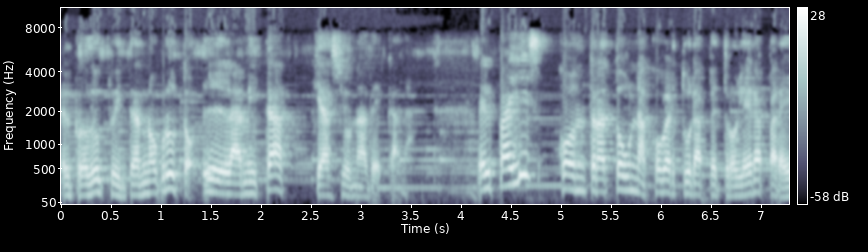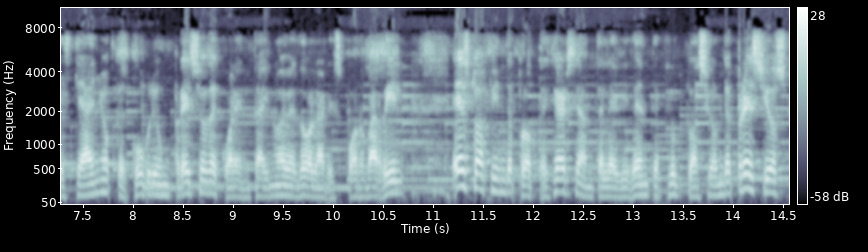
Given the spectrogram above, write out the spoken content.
el Producto Interno Bruto, la mitad que hace una década. El país contrató una cobertura petrolera para este año que cubre un precio de 49 dólares por barril, esto a fin de protegerse ante la evidente fluctuación de precios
